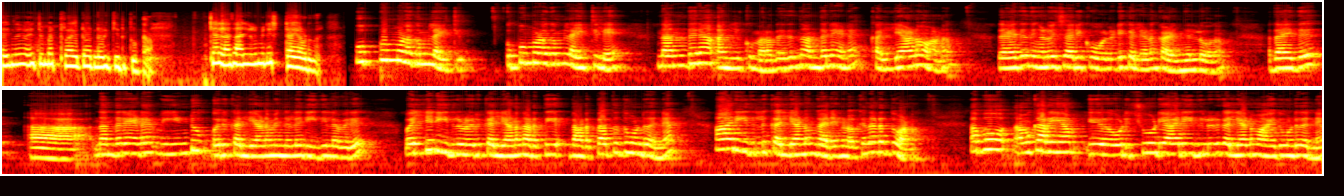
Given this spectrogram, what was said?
അതിന് ഏറ്റവും ബെറ്റർ ആയിട്ട് ഒരെണ്ണം എനിക്ക് എടുത്തുട്ടാ എനിക്ക് എല്ലാ സാരികളും പിന്നെ ഇഷ്ടമായി അവിടുന്ന്. ഉപ്പും മുളകും ലൈറ്റ് ഉപ്പും മുളകും ലൈറ്റിലെ നന്ദന അനിൽകുമാർ അതായത് നന്ദനയുടെ കല്യാണമാണ് അതായത് നിങ്ങൾ വിചാരിക്കും ഓൾറെഡി കല്യാണം കഴിഞ്ഞല്ലോ എന്ന്. അതായത് നന്ദനയുടെ വീണ്ടും ഒരു കല്യാണം എന്നുള്ള രീതിയിൽ അവർ വലിയ രീതിയിലുള്ള ഒരു കല്യാണം നടത്തി നടത്താത്തത് കൊണ്ട് തന്നെ ആ രീതിയിൽ കല്യാണവും കാര്യങ്ങളൊക്കെ നടത്തുവാണ്. അപ്പോൾ നമുക്കറിയാം ഒളിച്ചോടി ആ രീതിയിലൊരു കല്യാണം ആയതുകൊണ്ട് തന്നെ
